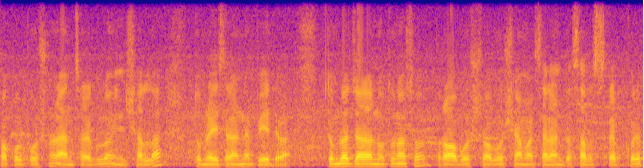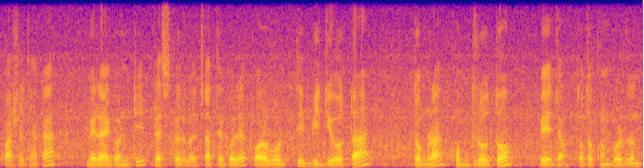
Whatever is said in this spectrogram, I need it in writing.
সকল প্রশ্নের অ্যান্সারগুলো ইনশাল্লাহ তোমরা এই চ্যানেলে পেয়ে যাবে। তোমরা যারা নতুন আছো, তারা অবশ্যই অবশ্যই আমার চ্যানেলটা সাবস্ক্রাইব করে পাশে থাকা বেল আইকনটি প্রেস করে দেবে। যাতে করে পরবর্তী ভিডিওটা তোমরা খুব দ্রুত পেয়ে যাও। ততক্ষণ পর্যন্ত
